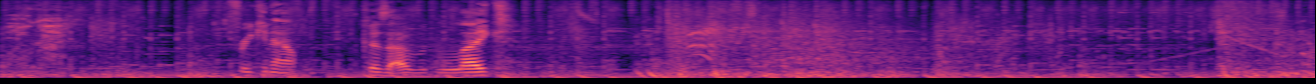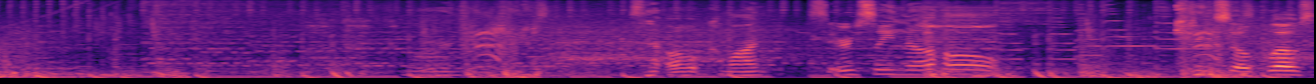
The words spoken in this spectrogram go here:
Oh god. Freaking out. Because I would like. Come on. Seriously? No. Getting so close.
